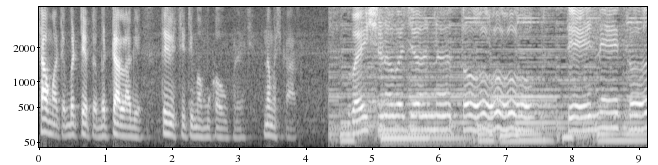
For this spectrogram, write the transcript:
શા માટે બટ્ટે પે બટ્ટા લાગે તેવી સ્થિતિમાં મુકાવવું પડે છે. નમસ્કાર. વૈષ્ણવજન તો તેને કહીએ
